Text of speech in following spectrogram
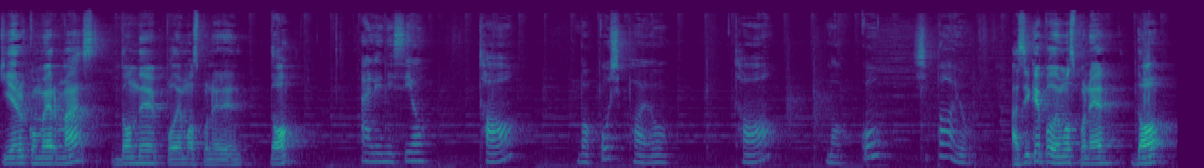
quiero comer más, ¿dónde podemos poner el do? Al inicio 더 먹고 싶어요. 더 먹고 싶어요. Así que podemos poner do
